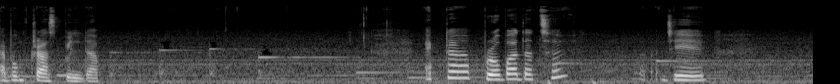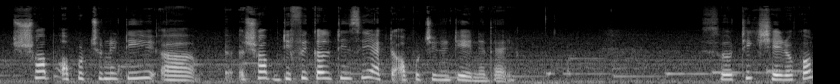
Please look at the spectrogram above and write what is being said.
এবং ট্রাস্ট বিল্ড আপ একটা প্রবাদ আছে যে সব অপরচুনিটি সব ডিফিকাল্টিসই একটা অপরচুনিটি এনে দেয়। সো ঠিক সেই রকম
